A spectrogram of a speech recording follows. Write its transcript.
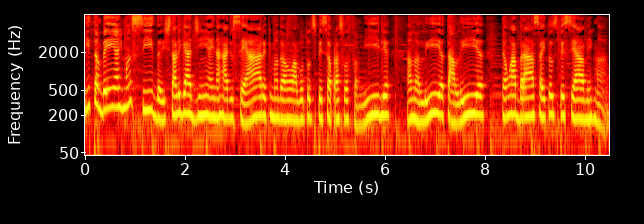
E também a irmã Cida, está ligadinha aí na Rádio Ceará, que manda um alô todo especial para sua família. Ana Lia, Thalia. Então um abraço aí todo especial, minha irmã.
